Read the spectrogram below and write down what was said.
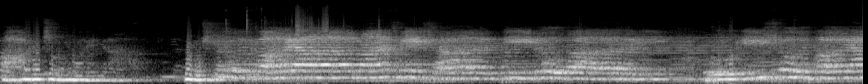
আর জন্মায় না। নমস্কার। ধরা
